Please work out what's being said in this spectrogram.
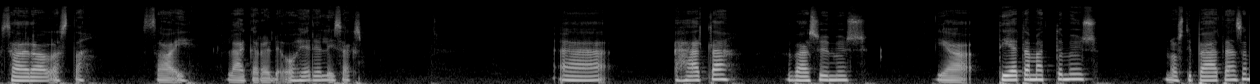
sairaalasta sai lääkäreiden ohjeiden lisäksi. Ää, hätä, väsymys ja tietämättömyys nosti päätänsä.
